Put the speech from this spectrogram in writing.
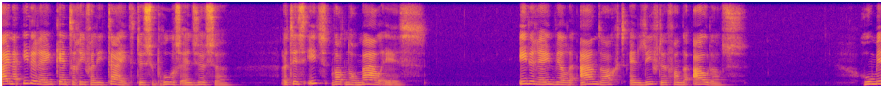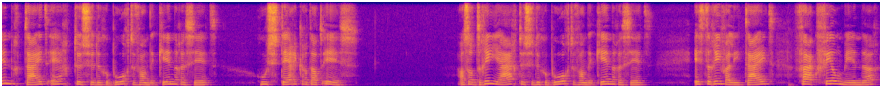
Bijna iedereen kent de rivaliteit tussen broers en zussen. Het is iets wat normaal is. Iedereen wil de aandacht en liefde van de ouders. Hoe minder tijd er tussen de geboorte van de kinderen zit, hoe sterker dat is. Als er drie jaar tussen de geboorte van de kinderen zit, is de rivaliteit vaak veel minder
